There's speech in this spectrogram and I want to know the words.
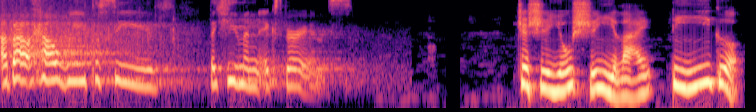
about how we perceive the human experience. 这是有史以来第一个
